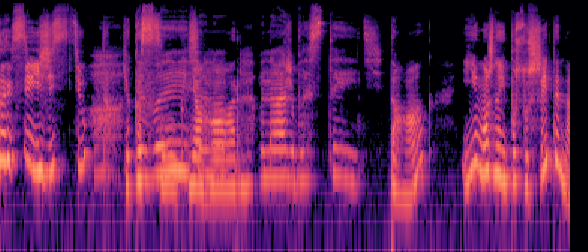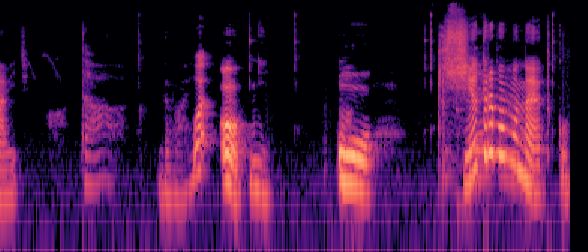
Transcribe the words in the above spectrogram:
свіжістю. Яка Дивись, сукня вона- гарна. Вона аж блистить. Так. І можна її посушити навіть. Так. Давай. О, О, ні. О! Ще треба монетку.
